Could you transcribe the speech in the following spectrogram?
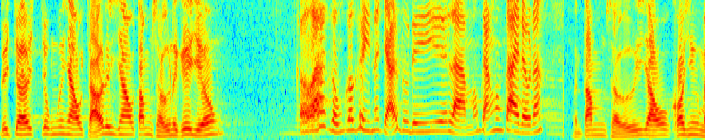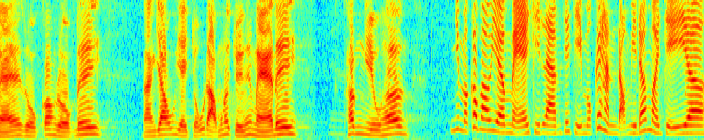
đi chơi chung với nhau chở đi nhau tâm sự này kia gì không? Có á cũng có khi nó chở tôi đi làm không cẳng không tay đâu đó mình tâm sự với dâu coi như mẹ ruột con ruột đi. Nàng dâu cũng vậy chủ động nói chuyện với mẹ đi. Thân nhiều hơn. Nhưng mà có bao giờ mẹ chị làm cho chị một cái hành động gì đó mà chị ờ,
